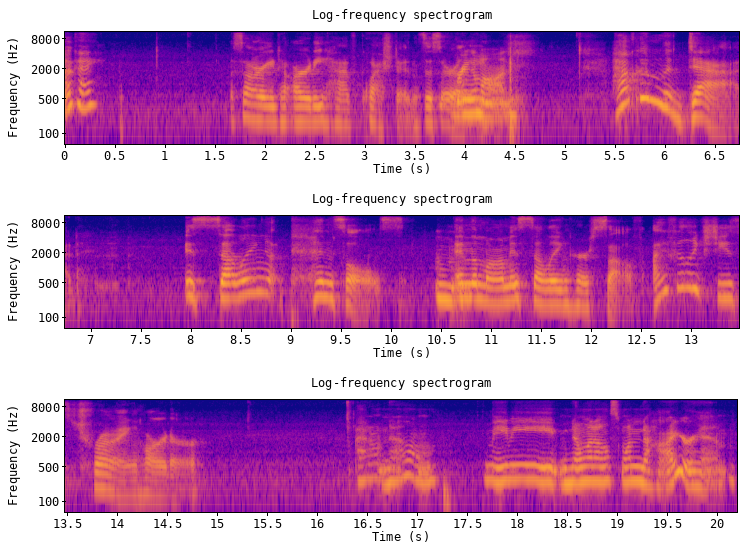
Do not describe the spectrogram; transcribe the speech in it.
okay, Sorry to already have questions this early. bring them on. How come the dad is selling pencils Mhm. and the mom is selling herself? I feel like she's trying harder. I don't know. Maybe no one else wanted to hire him.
